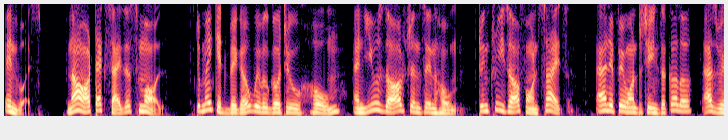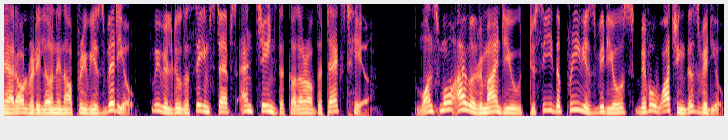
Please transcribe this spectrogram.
invoice. Now our text size is small. To make it bigger, we will go to Home and use the options in Home to increase our font size. And if we want to change the color, as we had already learned in our previous video, we will do the same steps and change the color of the text here. Once more, I will remind you to see the previous videos before watching this video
